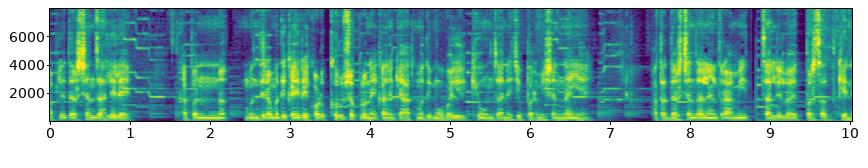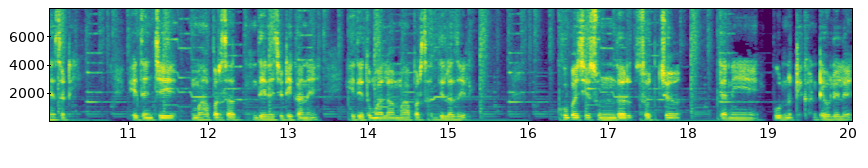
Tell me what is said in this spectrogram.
आपले दर्शन झालेले आहे. आपण मंदिरामध्ये काही रेकॉर्ड करू शकलो नाही कारण की आतमध्ये मोबाईल घेऊन जाण्याची परमिशन नाही आहे आता दर्शन झाल्यानंतर आम्ही चाललेलो आहेत प्रसाद घेण्यासाठी. हे त्यांचे महाप्रसाद देण्याचे ठिकाण आहे. इथे तुम्हाला महाप्रसाद दिला जाईल. खूप असे सुंदर स्वच्छ त्यांनी पूर्ण ठिकाण ठेवलेले आहे.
